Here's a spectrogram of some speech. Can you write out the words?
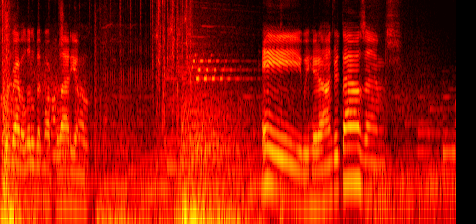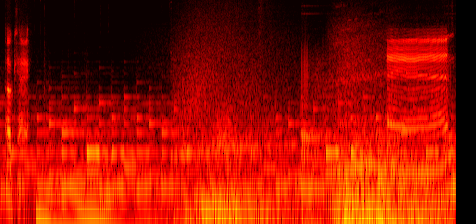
No. We'll grab a little bit more palladium. Hey, we hit a hundred thousand. Okay. And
